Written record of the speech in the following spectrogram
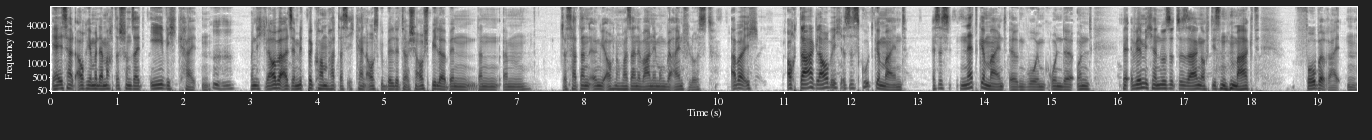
er ist halt auch jemand, der macht das schon seit Ewigkeiten. Mhm. Und ich glaube, als er mitbekommen hat, dass ich kein ausgebildeter Schauspieler bin, dann ähm, das hat dann irgendwie auch nochmal seine Wahrnehmung beeinflusst. Aber ich, auch da glaube ich, es ist gut gemeint. Es ist nett gemeint irgendwo im Grunde und er will mich ja nur sozusagen auf diesen Markt vorbereiten.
